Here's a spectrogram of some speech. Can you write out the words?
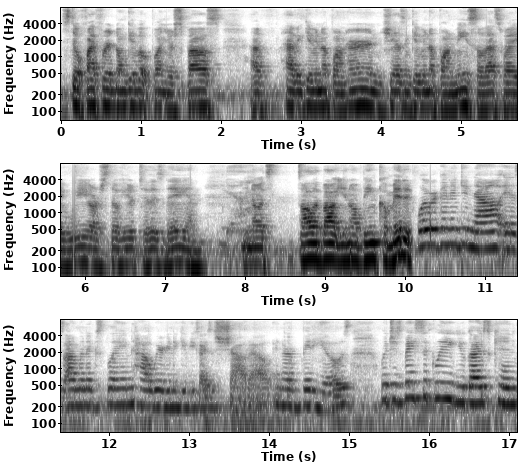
still fight for it. Don't give up on your spouse. I haven't given up on her and she hasn't given up on me so that's why we are still here to this day. And Yeah. you know it's it's all about you know being committed. What we're gonna do now is I'm gonna explain how we're gonna give you guys a shout out in our videos, which is basically you guys can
